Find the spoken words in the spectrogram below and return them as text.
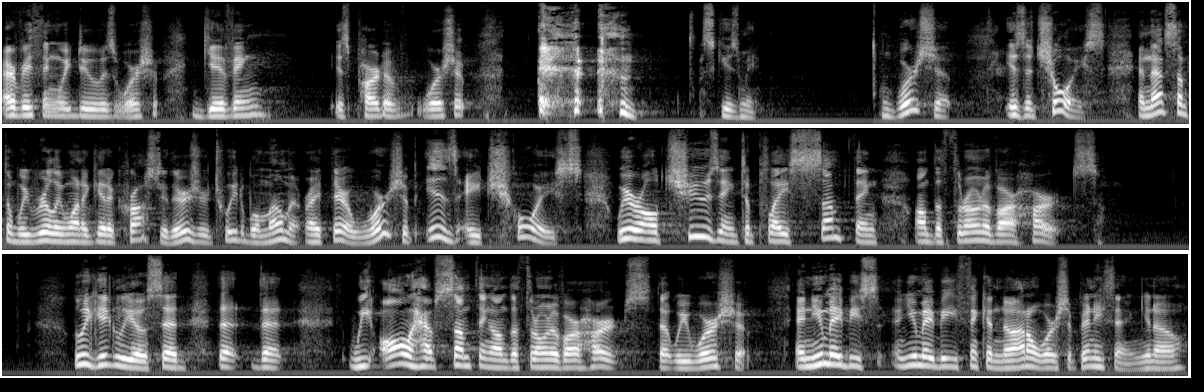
Everything we do is worship. Giving is part of worship. Excuse me. Worship is a choice. And that's something we really want to get across to. you. There's your tweetable moment right there. Worship is a choice. We are all choosing to place something on the throne of our hearts. Louie Giglio said that, that we all have something on the throne of our hearts that we worship. And you may be, and you may be thinking, no, I don't worship anything. You know,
